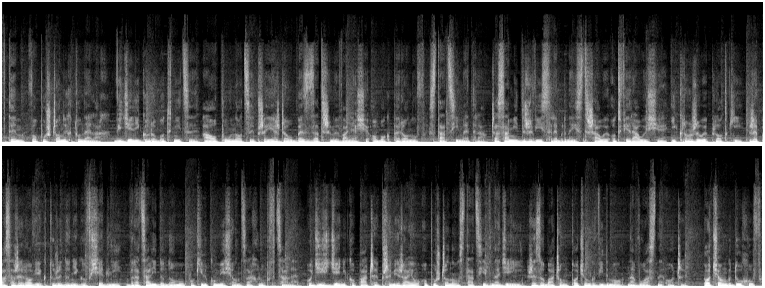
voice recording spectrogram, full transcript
w tym w opuszczonych tunelach. Widzieli go robotnicy, a o północy przejeżdżał bez zatrzymywania się obok peronów stacji metra. Czasami drzwi srebrnej strzały otwierały się i krążyły plotki, że pasażerowie, którzy do niego wsiedli, wracali do domu po kilku miesiącach lub wcale. Po dziś dzień kopacze przemierzają opuszczoną stację w nadziei, że zobaczą pociąg widmo na własne oczy. Pociąg duchów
